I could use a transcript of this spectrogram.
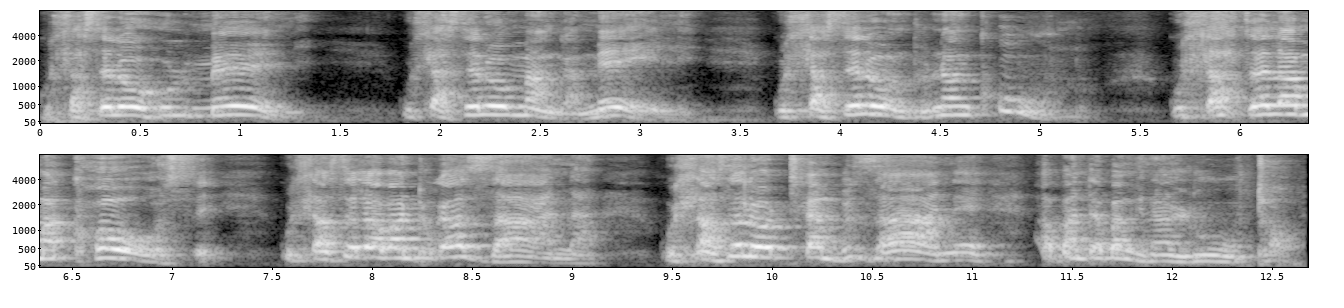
kuhlasela ohulumeni kuhlasela omangameli kuhlasela ondunankulu kuhlasela amakhosi kuhlasela abantu kazana. Uhlasela othembuzane abantu abangenalutho.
